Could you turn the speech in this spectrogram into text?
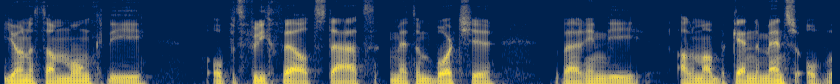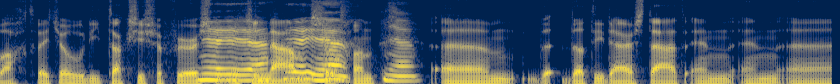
Jonathan Monk die op het vliegveld staat met een bordje waarin die allemaal bekende mensen opwacht. Weet je wel, hoe die taxichauffeurs Ja, met ja, je naam Ja, soort van. Ehm, dat hij daar staat en, en eh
